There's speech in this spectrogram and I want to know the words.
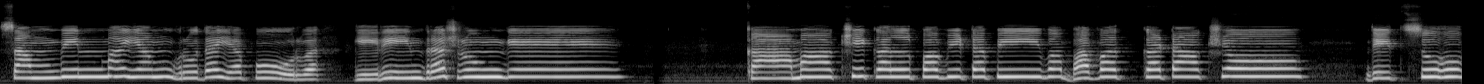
संविन्मयं हृदयपूर्वगिरीन्द्रशृङ्गे कामाक्षि कल्पविटपीव भवत्कटाक्षो। दित्सुः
